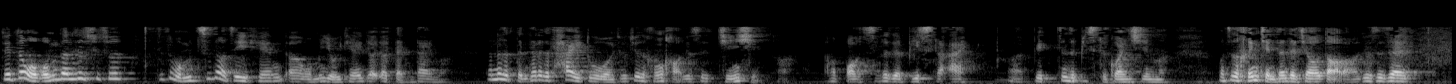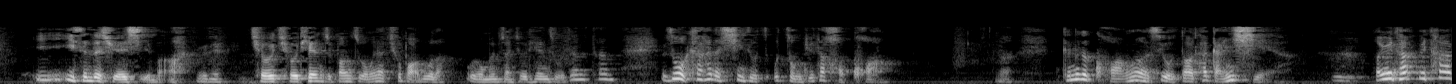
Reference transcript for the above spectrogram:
对，但我我们当时就是说，就是我们知道这一天，呃，我们有一天要要等待嘛。那那个等待那个态度，我就觉得很好，就是警醒啊，然后保持这个彼此的爱啊，彼真的彼此的关心嘛。我这是很简单的教导啊，就是在一一生的学习嘛，啊，对不对？求求天主帮助我们，要求保路了，为我们转求天主。但是他有时候我看他的信，就我总觉得他好狂啊，跟那个狂啊是有道理，他敢写啊，嗯，啊，因为他因为他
